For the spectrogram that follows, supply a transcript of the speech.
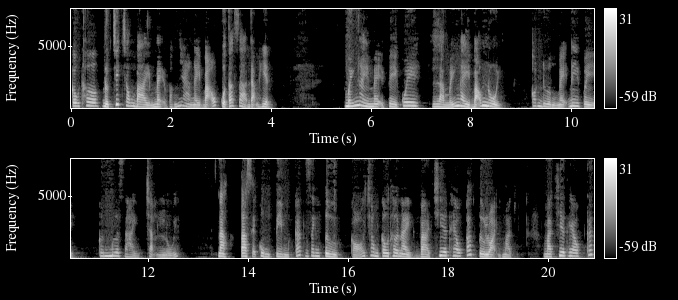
câu thơ được trích trong bài Mẹ vắng nhà ngày bão của tác giả Đặng Hiển. Mấy ngày mẹ về quê là mấy ngày bão nổi, con đường mẹ đi về, cơn mưa dài chặn lối. Nào, ta sẽ cùng tìm các danh từ có trong câu thơ này và chia theo các từ loại mà mà chia theo các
